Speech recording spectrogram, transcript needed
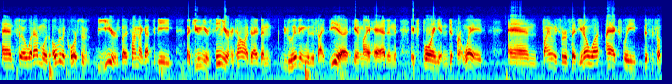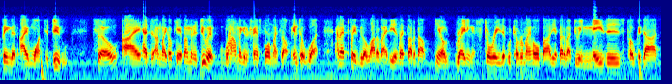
And so what happened was over the course of years, by the time I got to be a junior, senior in college, I had been living with this idea in my head and exploring it in different ways. And finally sort of said, you know what? I actually, this is something that I want to do. So I had to, I'm like, okay, if I'm going to do it, well, how am I going to transform myself into what? And I played with a lot of ideas. I thought about, you know, writing a story that would cover my whole body. I thought about doing mazes, polka dots,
